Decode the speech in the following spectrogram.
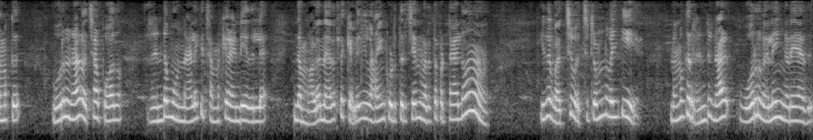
நமக்கு. ஒரு நாள் வச்சா போதும். ரெண்டு மூணு நாளைக்கு சமைக்க வேண்டியதில்லை. இந்த மழை நேரத்தில் கிளவி வாங்கி கொடுத்துருச்சேன்னு வருத்தப்பட்டாலும் இதை வச்சு வச்சிட்டோம்னு வைக்கி நமக்கு ரெண்டு நாள் ஒரு வேலையும் கிடையாது.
